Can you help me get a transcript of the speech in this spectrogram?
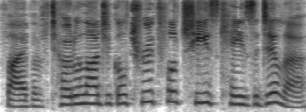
5 of tautological truthful cheese quesadilla,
